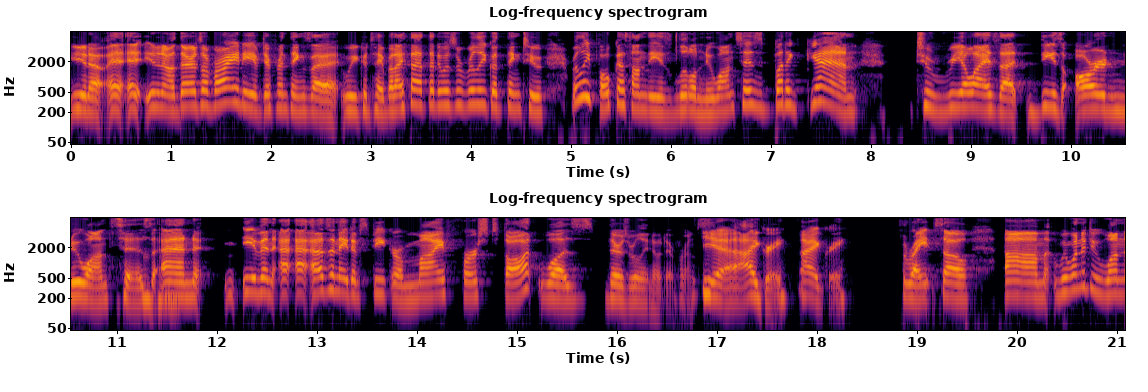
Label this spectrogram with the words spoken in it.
you know, it, it- you know, there's a variety of different things that we could say, but I thought that it was a really good thing to really focus on these little nuances. But again, to realize that these are nuances Mhm. and even a- as a native speaker, my first thought was there's really no difference. Yeah, I agree. I agree. Right. So, um, we want to do one,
